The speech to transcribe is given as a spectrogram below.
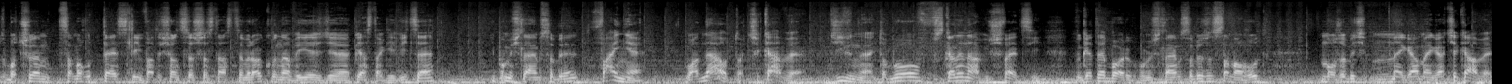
zobaczyłem samochód Tesla w 2016 roku na wyjeździe Piasta-Gliwice i pomyślałem sobie, fajnie, ładne auto, ciekawe, dziwne. To było w Skandynawii, w Szwecji, w Göteborgu. Pomyślałem sobie, że samochód może być mega, mega ciekawy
